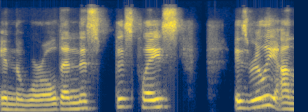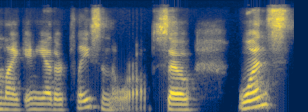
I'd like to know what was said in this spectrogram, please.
in the world and this this place is really unlike any other place in the world. So once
